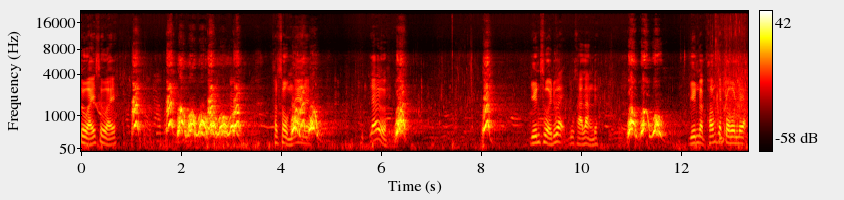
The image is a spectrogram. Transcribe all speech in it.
สวยสวย ผสมแน่เลยแล้วยืนสวยด้วย ดูขาหลังด้วยยืนแบบพร้อมกระโจนเลยอะ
